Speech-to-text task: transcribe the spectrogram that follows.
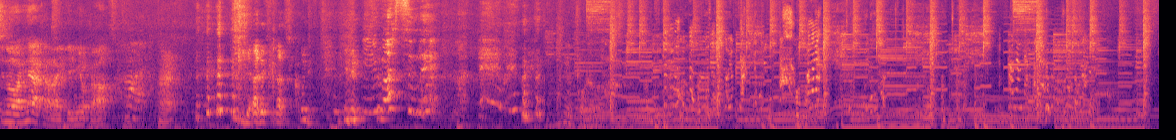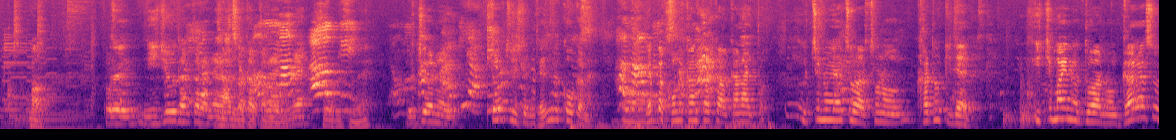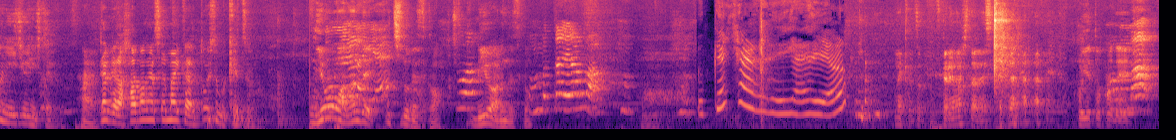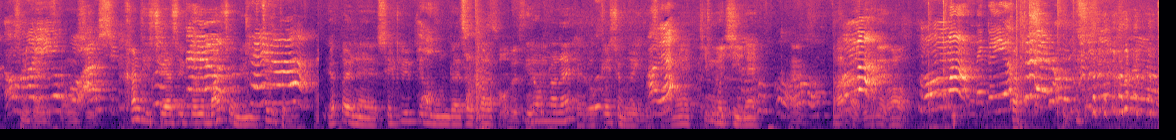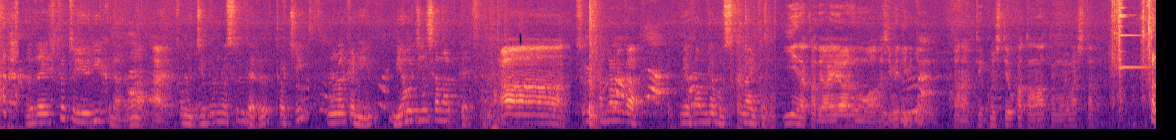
ちの部屋から行ってみようか。ははい。誰かあそこに。いるいいますね。これは。まあこれ二重だからね汗かかないのね。そうですね。うちはね一つにして全然効果ない。やっぱこの間隔開かないと。うちのやつはその過渡期で1枚のドアのガラスを二重にしてるはい。だから幅が狭いからどうしても結露日本はなんで一度ですか？理由あるんですか？受けちゃうやよ。なんかちょっと疲れましたね。こういうとこで住みたいんですか？管理しやすいこういうマンションに移ると思う。やっぱりねセキュリティの問題それからそうですね。いろんなねロケーションがいいですよね。気持ちいいね。はい。なんか全然で一つユニークなのは、はい。その自分の住んでる土地の中に明神様ってああそれなかなか日本でも少ないと思う。家の中であれあるのは初めて見たから結婚してよかったなって思いました。こ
